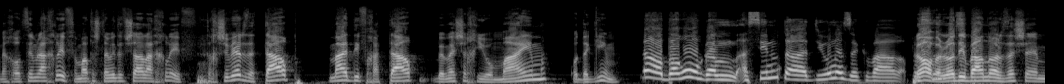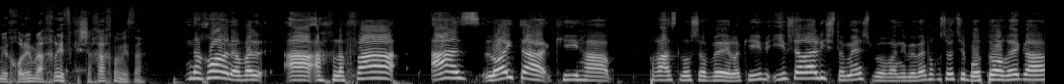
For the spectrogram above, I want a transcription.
אנחנו רוצים להחליף. אמרת שתמיד אפשר להחליף. תחשבי על זה, טארפ, מה עדיף לך, טארפ במשך יומיים או דגים? לא, ברור, גם עשינו את הדיון הזה כבר. לא, אבל לא דיברנו על זה שהם יכולים להחליף, כי שכחנו מזה. נכון, אבל ההחלפה אז לא הייתה כי הפרס לא שווה, אלא כי אי- אי אפשר היה להשתמש בו, ואני באמת לא חושבת שבאותו הרגע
